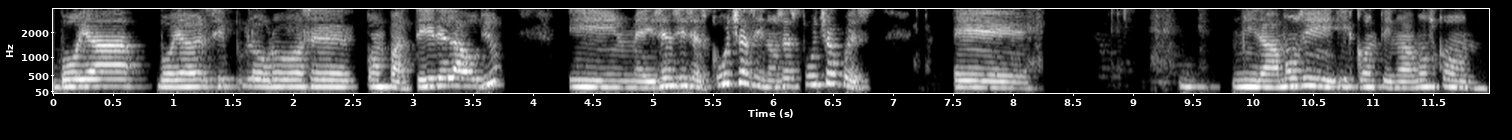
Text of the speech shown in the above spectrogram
Voy a, voy a ver si logro hacer compartir el audio y me dicen si se escucha, si no se escucha, pues eh, miramos y, y continuamos con,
